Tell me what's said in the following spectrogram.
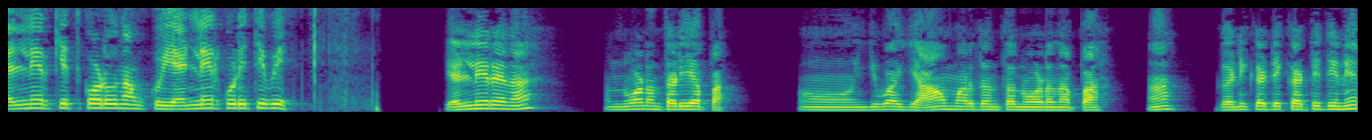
ಎಳ್ನೀರ್ ಕಿತ್ಕೊಡು ನಾವು ಎಳ್ನೀರ್ ಕುಡಿತೀವಿ. ಎಳ್ನೀರೇನಾ? ನೋಡೋಣ ತಡಿಯಪ್ಪ. ಇವಾಗ ಯಾವ ಮರದಂತ ನೋಡೋಣಪ್ಪ. ಹಾ ಗಣಿ ಕಟ್ಟಿ ಕಟ್ಟಿದ್ದೀನಿ.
